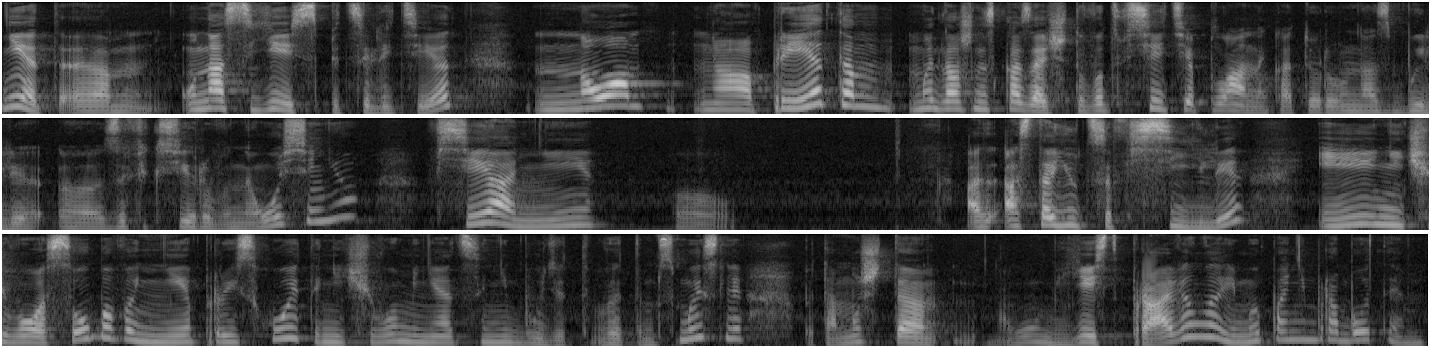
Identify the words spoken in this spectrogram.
Нет, э, у нас есть специалитет, но э, при этом мы должны сказать, что вот все те планы, которые у нас были э, зафиксированы осенью, все они э, остаются в силе, и ничего особого не происходит, и ничего меняться не будет в этом смысле, потому что ну, есть правила, и мы по ним работаем.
